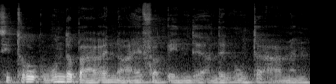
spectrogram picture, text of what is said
Sie trug wunderbare neue Verbände an den Unterarmen.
